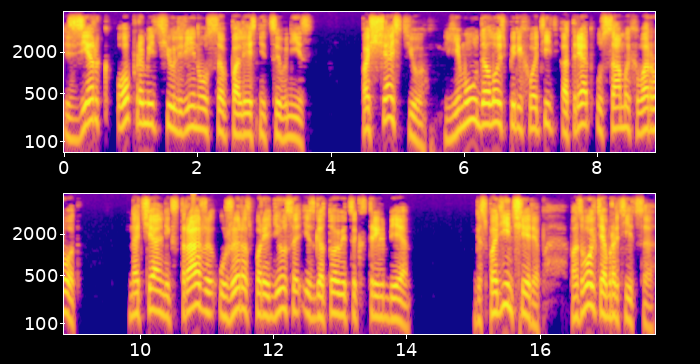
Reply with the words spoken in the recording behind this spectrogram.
Зерк опрометью ринулся по лестнице вниз. По счастью, ему удалось перехватить отряд у самых ворот. Начальник стражи уже распорядился изготовиться к стрельбе. «Господин Череп, позвольте обратиться»,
